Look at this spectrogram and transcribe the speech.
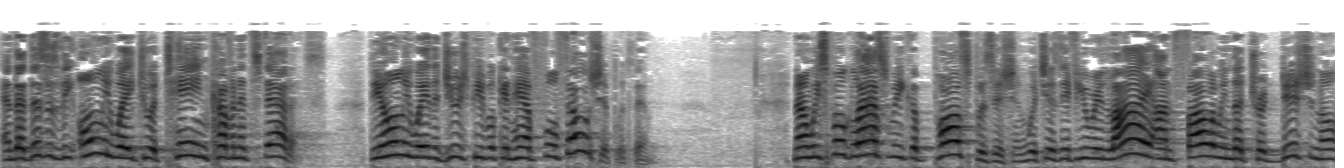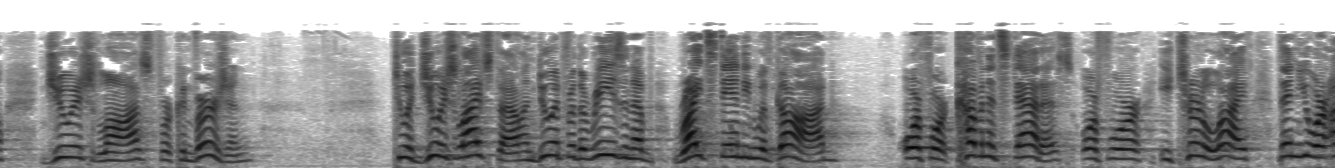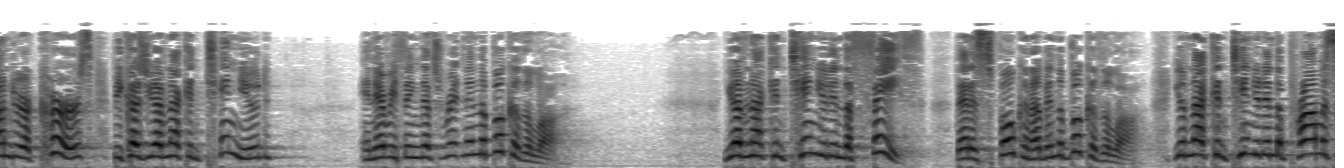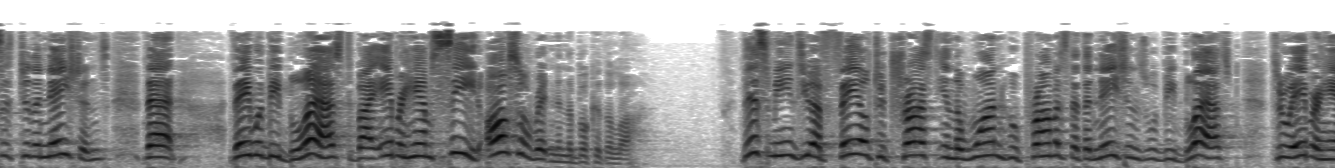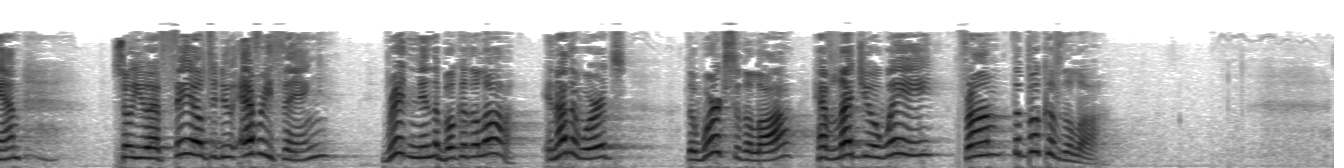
And that this is the only way to attain covenant status. The only way the Jewish people can have full fellowship with them. Now, we spoke last week of Paul's position, which is if you rely on following the traditional Jewish laws for conversion to a Jewish lifestyle and do it for the reason of right standing with God, or for covenant status, or for eternal life, then you are under a curse because you have not continued in everything that's written in the book of the law. You have not continued in the faith that is spoken of in the book of the law. You have not continued in the promises to the nations that they would be blessed by Abraham's seed, also written in the book of the law. This means you have failed to trust in the one who promised that the nations would be blessed through Abraham So you have failed to do everything written in the book of the law. In other words, the works of the law have led you away from the book of the law.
